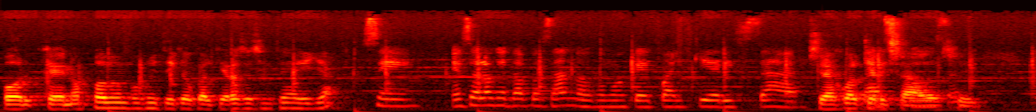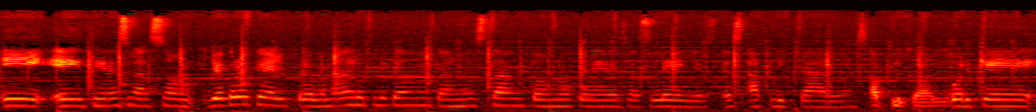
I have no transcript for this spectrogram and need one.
porque no podemos permitir que cualquiera se siente ahí ya. Sí, eso es lo que está pasando, como que cualquierizar. Sea cualquierizado, sí. Y, tienes razón, yo creo que el problema de República Dominicana no es tanto no tener esas leyes, es aplicarlas. Aplicarlas. Porque,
